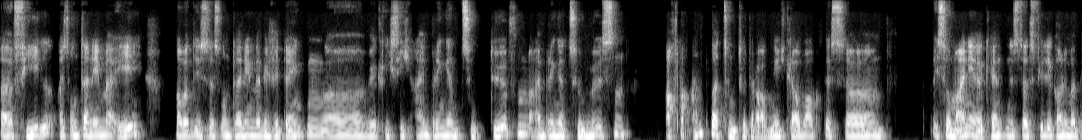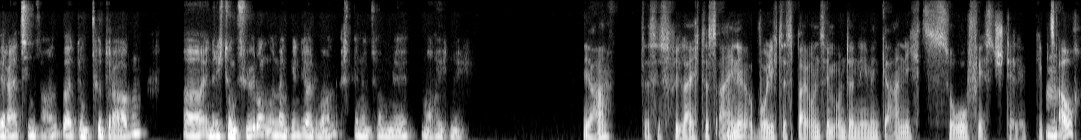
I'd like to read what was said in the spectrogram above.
äh, viel als Unternehmer eh. Aber dieses unternehmerische Denken, äh, wirklich sich einbringen zu dürfen, einbringen zu müssen, auch Verantwortung zu tragen. Ich glaube auch, das äh, ist so meine Erkenntnis, dass viele gar nicht mehr bereit sind, Verantwortung zu tragen äh, in Richtung Führung und dann gehen die halt woanders hin und sagen, nee, mache ich nicht. Ja, das ist vielleicht das eine, obwohl ich das bei uns im Unternehmen gar nicht so feststelle. Gibt es mhm. auch,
